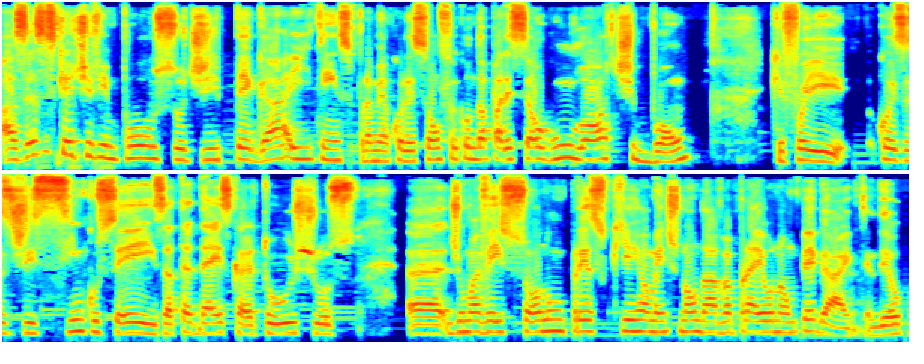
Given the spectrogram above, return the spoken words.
Às vezes que eu tive impulso de pegar itens para minha coleção foi quando apareceu algum lote bom, que foi coisas de 5, 6, até 10 cartuchos uh, de uma vez só num preço que realmente não dava para eu não pegar, entendeu?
